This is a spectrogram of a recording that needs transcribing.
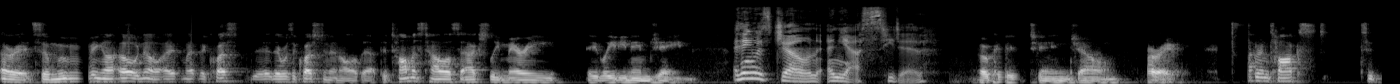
All right, so moving on. Oh no, I, my, the quest. There was a question in all of that. Did Thomas Tallis actually marry a lady named Jane? I think it was Joan, and yes, he did. Okay, Jane Joan. All right. Catherine talks to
